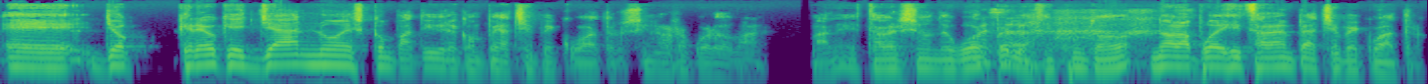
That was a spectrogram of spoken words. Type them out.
eh, yo creo que ya no es compatible con PHP 4, si no recuerdo mal. ¿vale? Esta versión de WordPress, la 6.2, no la puedes instalar en PHP 4.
